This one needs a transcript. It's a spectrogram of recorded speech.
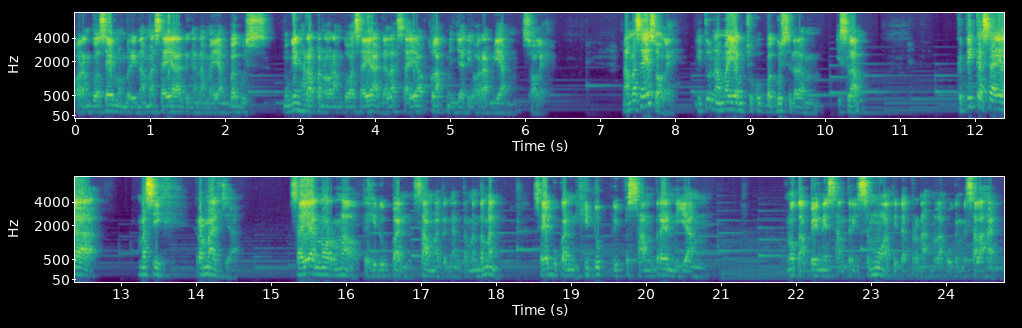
orang tua saya memberi nama saya dengan nama yang bagus. Mungkin harapan orang tua saya adalah saya kelak menjadi orang yang soleh. Nama saya Soleh, itu nama yang cukup bagus dalam Islam. Ketika saya masih remaja, saya normal kehidupan sama dengan teman-teman. Saya bukan hidup di pesantren yang notabene santri semua tidak pernah melakukan kesalahan.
